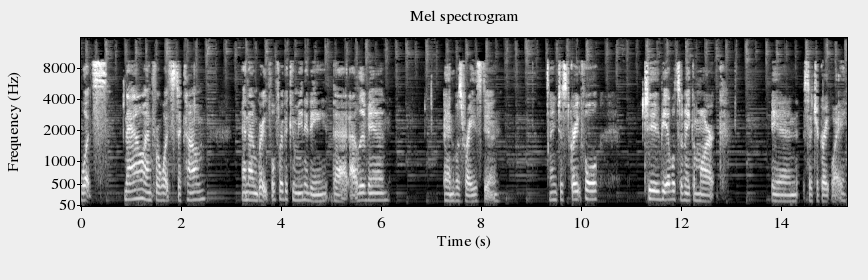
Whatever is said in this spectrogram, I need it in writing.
what's now and for what's to come. And I'm grateful for the community that I live in and was raised in. I'm just grateful to be able to make a mark in such a great way.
